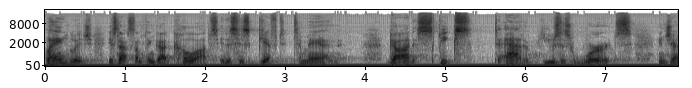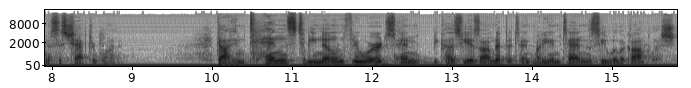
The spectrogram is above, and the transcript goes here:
Language is not something God co ops, it is his gift to man. God speaks to Adam, he uses words in Genesis chapter 1. God intends to be known through words, and because he is omnipotent, what he intends, he will accomplish.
